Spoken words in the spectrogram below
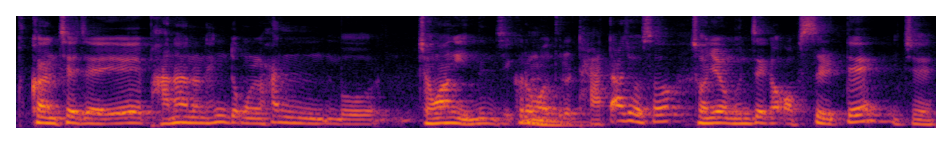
북한 체제에 반하는 행동을 한 뭐 정황이 있는지 그런 음. 것들을 다 따져서 전혀 문제가 없을 때 이제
